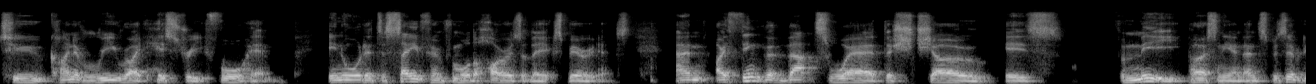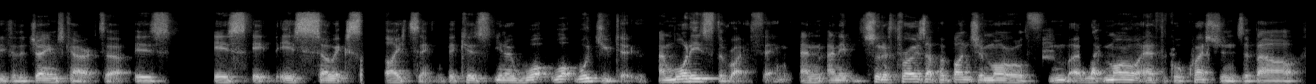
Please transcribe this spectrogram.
to kind of rewrite history for him in order to save him from all the horrors that they experienced. And I think that that's where the show is, for me personally, and, and specifically for the James character, is is it is so exciting because you know what what would you do and what is the right thing and and it sort of throws up a bunch of moral like moral ethical questions about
